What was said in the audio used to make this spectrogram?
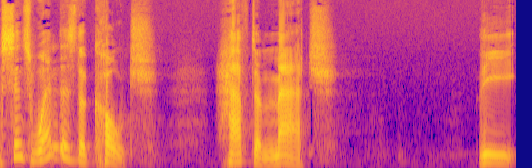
since when does the coach have to match the,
